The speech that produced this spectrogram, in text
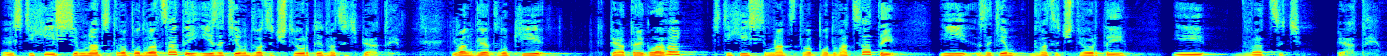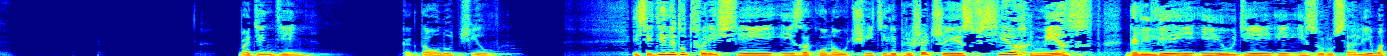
Э, стихи с 17 по 20 и затем 24 и 25. Евангелие от Луки, 5 глава, стихи с 17 по 20 и затем 24 и 25. В один день, когда он учил, и сидели тут фарисеи и законоучители, пришедшие из всех мест Галилеи и Иудеи и из Иерусалима,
